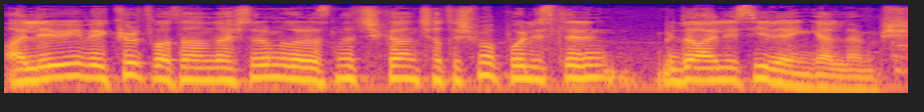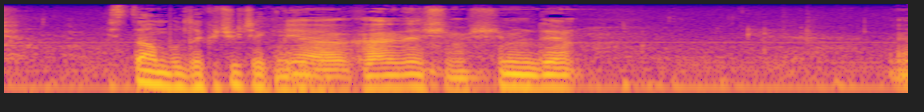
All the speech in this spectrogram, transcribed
Alevi ve Kürt vatandaşlarımız arasında çıkan çatışma polislerin müdahalesiyle engellenmiş. İstanbul'da Küçükçekmece. Ya kardeşim şimdi e,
